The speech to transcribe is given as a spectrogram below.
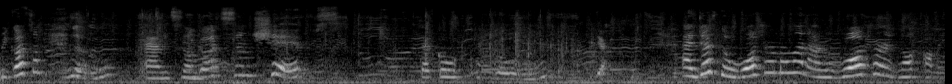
We got some pillows And some. we got some chips that go can go in. Yeah. And just the watermelon and water is not coming.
